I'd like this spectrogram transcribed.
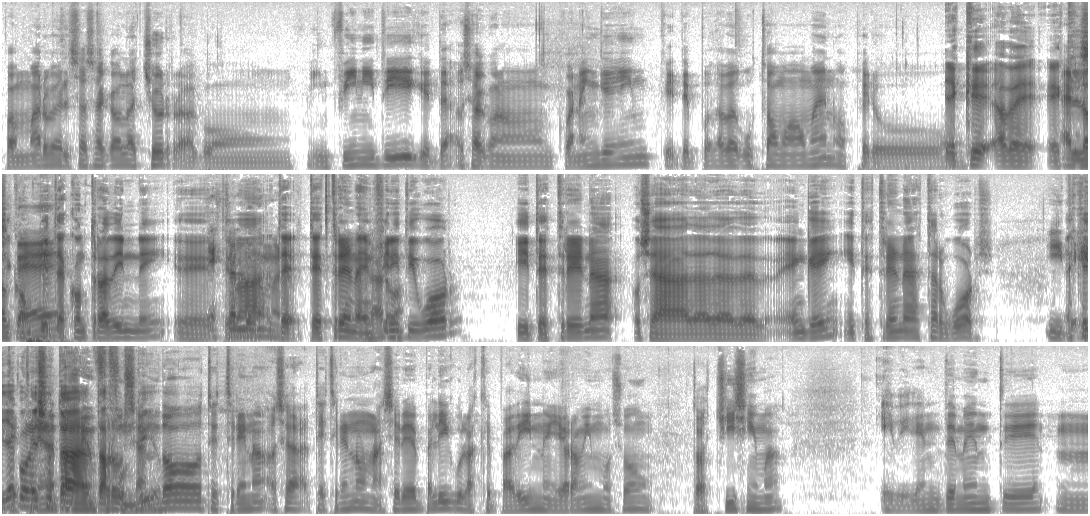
para Marvel se ha sacado la chorra con Infinity, que te- o sea, con, con Endgame, que te puede haber gustado más o menos, pero... Es que, a ver, es Es que lo si que compites es. contra Disney, eh, Es te, va- que te- re- te estrena Claro. Infinity War y te estrena. O sea, de- de- de- Endgame y te estrena Star Wars. Y Es que ya con eso. 2, te estrena, o sea, te estrena una serie de películas que para Disney ahora mismo son tochísimas. Evidentemente mm,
